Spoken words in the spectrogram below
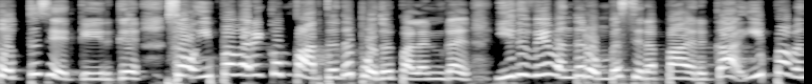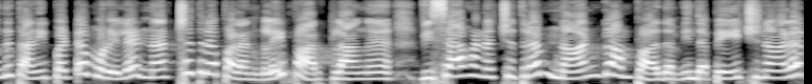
சொத்து சேர்க்கை இருக்கு இருக்கு. ஸோ இப்போ வரைக்கும் பார்த்தது பொது பலன்கள். இதுவே வந்து ரொம்ப சிறப்பாக இருக்கா? இப்போ வந்து தனிப்பட்ட முறையில் நட்சத்திர பலன்களை பார்க்கலாங்க. விசாக நட்சத்திரம் நான்காம் பாதம். இந்த பேச்சினால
